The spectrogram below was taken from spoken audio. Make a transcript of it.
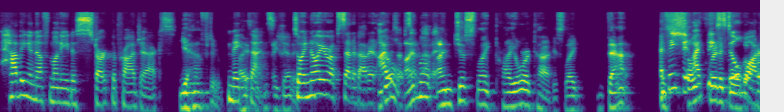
having enough money to start the projects. You have to. make I- I- sense. I get it. So I know you're upset about it. I was upset I'm, a- about it. I'm just like prioritize, like that. I is think that, so I think critical of a Stillwater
